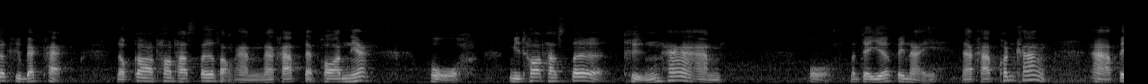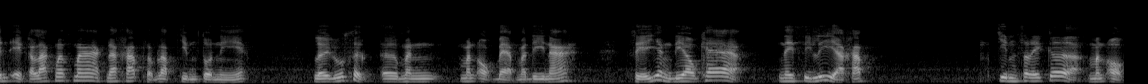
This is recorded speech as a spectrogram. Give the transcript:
ก็คือแบ็คแพค แล้วก็ท่อทัสเตอร์2อันนะครับ แต่พออันเนี้ยโหมีท่อทัสเตอร์ถึง 5 อัน โอ้มันจะเยอะไปไหนนะครับ ค่อนข้างอ่าเป็นเอกลักษณ์มาก ๆ นะครับสำหรับจิมตัวนี้ เลยรู้สึกเออมันมันออกแบบมาดีนะ เสียอย่างเดียวแค่ในซีรีส์อะครับ จิมสเลเกอร์มันออก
